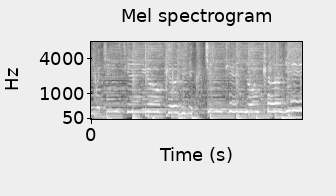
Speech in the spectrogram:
因为今天又可以，今天又可以。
